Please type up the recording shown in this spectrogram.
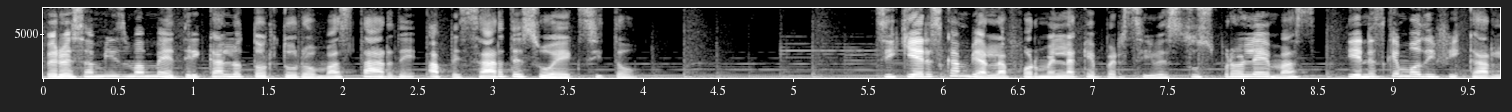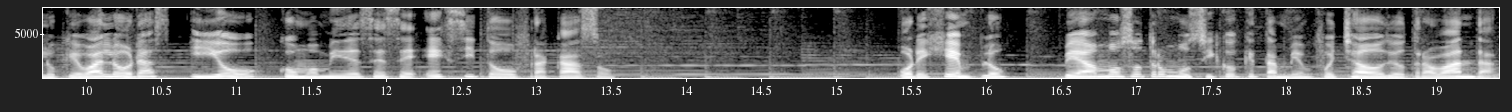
pero esa misma métrica lo torturó más tarde a pesar de su éxito. Si quieres cambiar la forma en la que percibes tus problemas, tienes que modificar lo que valoras y o cómo mides ese éxito o fracaso. Por ejemplo, Veamos otro músico que también fue echado de otra banda.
